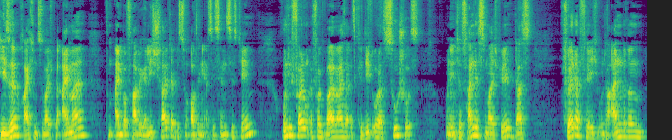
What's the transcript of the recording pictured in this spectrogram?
Diese reichen zum Beispiel einmal vom Einbau farbiger Lichtschalter bis zum aufwendigen Assistenzsystem und die Förderung erfolgt wahlweise als Kredit oder als Zuschuss. Und interessant ist zum Beispiel, dass förderfähig unter anderem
